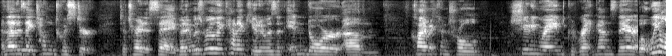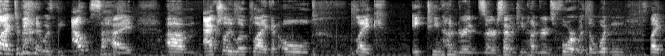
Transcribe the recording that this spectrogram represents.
And that is a tongue twister to try to say. But it was really kind of cute. It was an indoor, um, climate controlled shooting range. You could rent guns there. What we liked about it was the outside um, actually looked like an old, like 1800s or 1700s fort with the wooden, like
